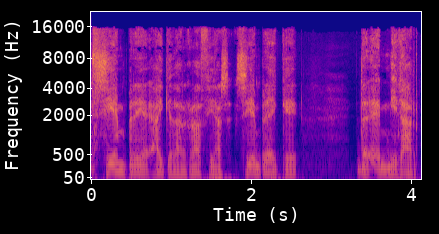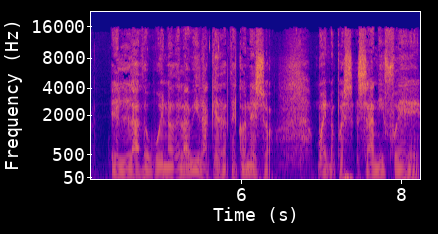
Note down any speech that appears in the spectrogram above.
siempre hay que dar gracias, siempre hay que mirar el lado bueno de la vida, quédate con eso. Bueno, pues Sunny fue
